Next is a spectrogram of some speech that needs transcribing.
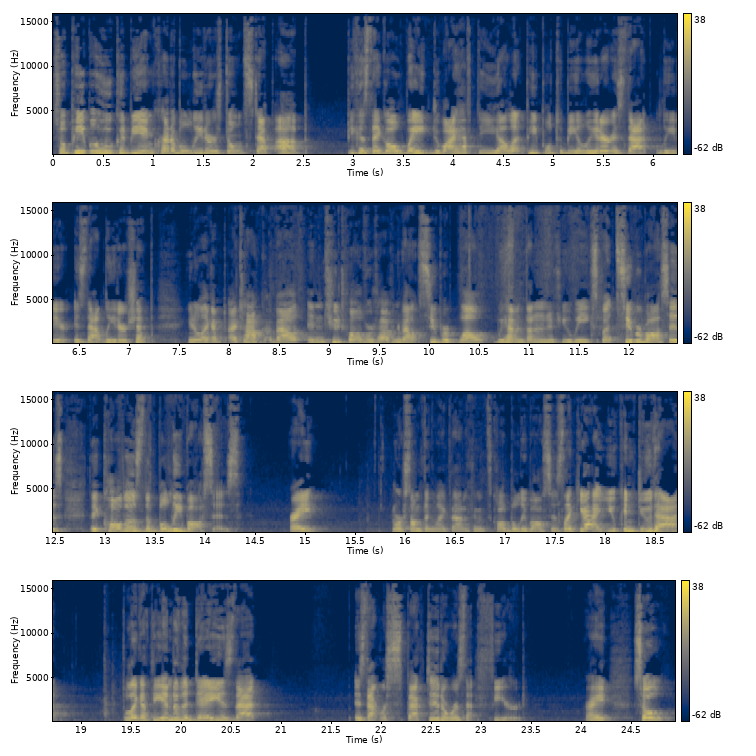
So people who could be incredible leaders don't step up because they go, wait, do I have to yell at people to be a leader? Is that leader? Is that leadership? You know, like I, I talk about in 212, we're talking about super, well, we haven't done it in a few weeks, but super bosses, they call those the bully bosses, right? Or something like that. I think it's called bully bosses. Like, yeah, you can do that. But like at the end of the day, is that, is that respected or is that feared? Right? So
